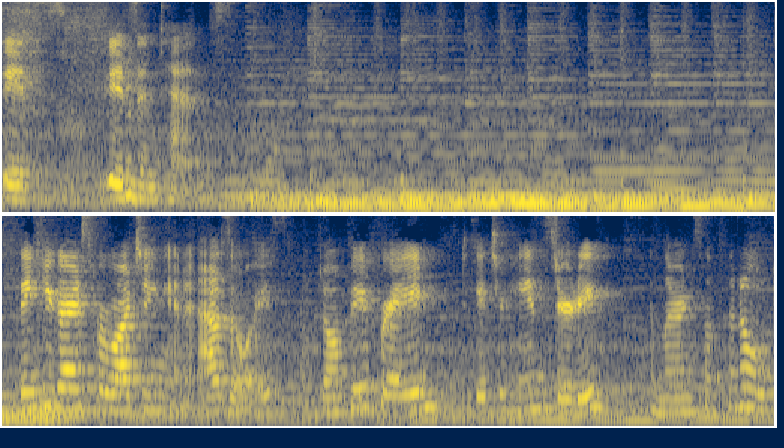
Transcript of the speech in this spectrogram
it's it's intense. Thank you guys for watching and as always, don't be afraid to get your hands dirty and learn something old.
